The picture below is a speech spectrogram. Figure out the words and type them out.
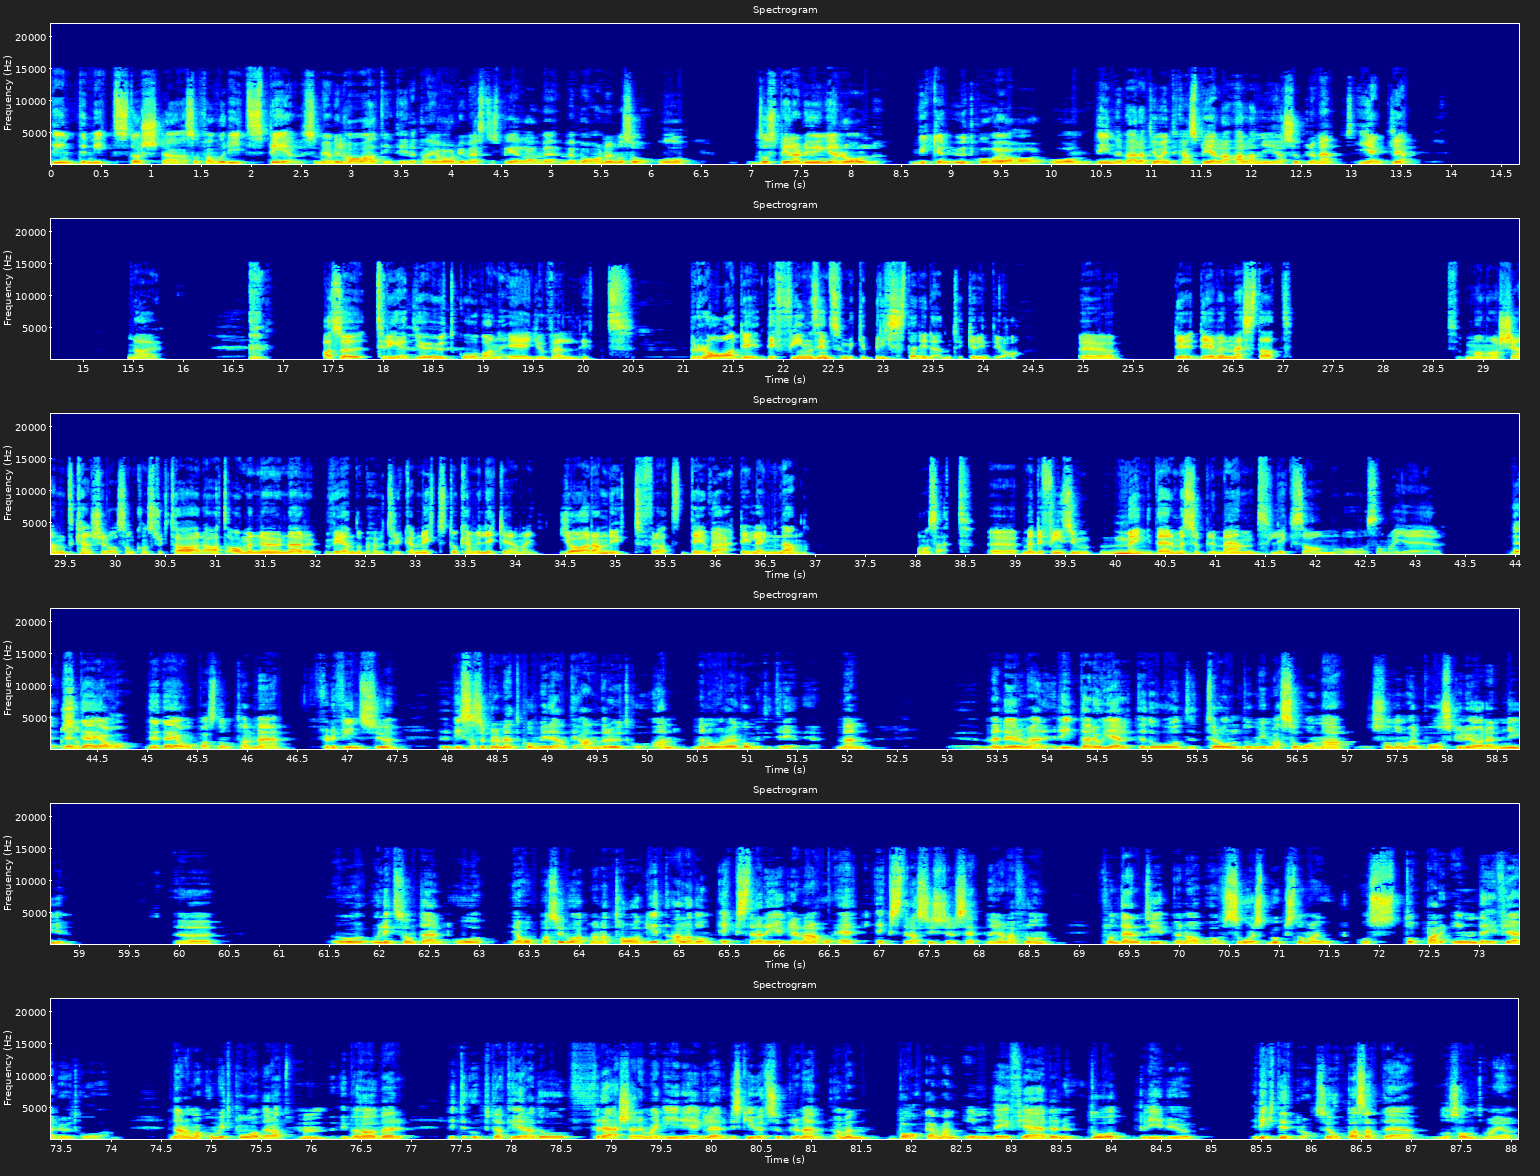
det är inte mitt största alltså, favoritspel som jag vill ha allting till utan jag har det ju mest att spela med, med barnen och så. Och då spelar det ju ingen roll vilken utgåva jag har och om det innebär att jag inte kan spela alla nya supplement egentligen. Nej. Alltså tredje utgåvan är ju väldigt bra. Det, det finns inte så mycket brister i den, tycker inte jag. Uh, det, det är väl mest att man har känt kanske då som konstruktör att ja, men nu när vi ändå behöver trycka nytt, då kan vi lika gärna göra nytt för att det är värt det i längden. På något sätt. Eh, men det finns ju mängder med supplement liksom och sådana grejer. Det, det, är det, jag, det är det jag hoppas de tar med. För det finns ju Vissa supplement kommer ju redan till andra utgåvan, men några har ju kommit till tredje. Men, men det är de här riddare och hjältedåd, trolldom i Masona, som de höll på att skulle göra en ny. Uh, och, och, lite sånt där. Och jag hoppas ju då att man har tagit alla de extra reglerna och extra sysselsättningarna från, från den typen av, av sourcebooks de har gjort och stoppar in det i fjärde utgåvan. När de har kommit på mm. där att hmm, vi behöver lite uppdaterade och fräschare magiregler. Vi skriver ett supplement. Ja men bakar man in det i fjärde nu, då blir det ju riktigt bra. Så jag hoppas att det är något sånt man gör.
